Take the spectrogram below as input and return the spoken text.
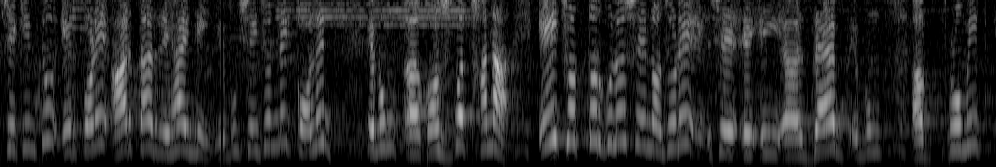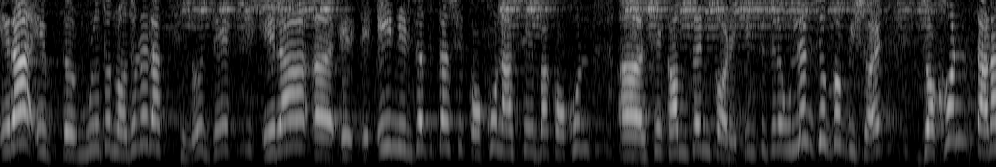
সে কিন্তু এরপরে আর তার রেহাই নেই। এবং সেই জন্যই কলেজ এবং কসবা থানা এই চত্বরগুলো সে নজরে সে এই- জ্যাব এবং প্রমিত এরা মূলত নজরে রাখছিল যে এরা এই নির্যাতিতা সে কখন আসে বা কখন সে কমপ্লেন করে। কিন্তু যেটা উল্লেখযোগ্য বিষয় যখন তারা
